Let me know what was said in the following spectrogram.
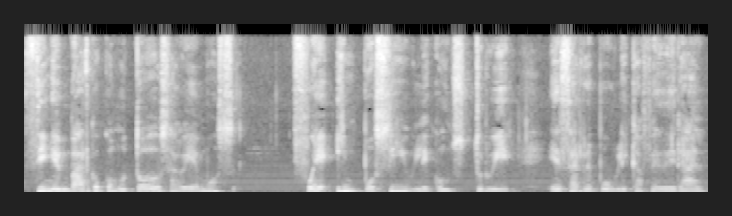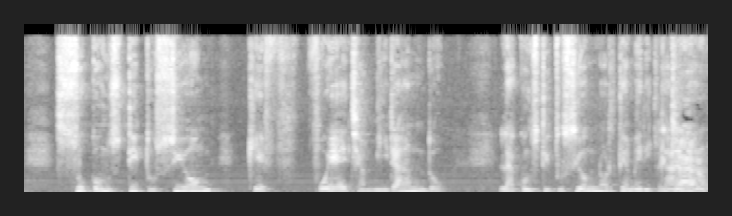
Sin embargo, como todos sabemos, fue imposible construir esa República Federal. Su constitución, que fue hecha mirando la constitución norteamericana,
